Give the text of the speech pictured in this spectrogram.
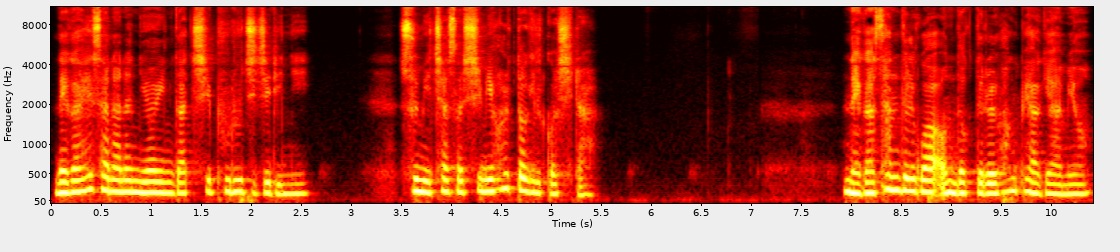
내가 해산하는 여인같이 부르짖으리니 숨이 차서 심히 헐떡일 것이라. 내가 산들과 언덕들을 황폐하게 하며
